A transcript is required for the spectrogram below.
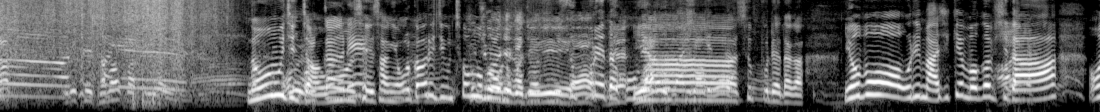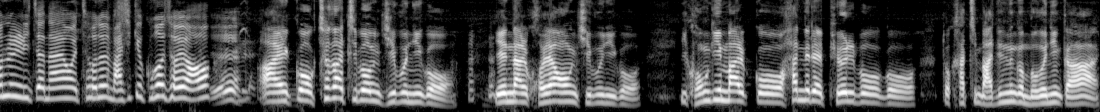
약 이렇게 잡아갖고 왔습니다. 너무 진짜. 어머 세상에. 올가을이 지금 처음 먹어보는 거지 숯불에다 구워 이야 숯불에다가. 여보 우리 맛있게 먹읍시다. 오늘 있잖아요. 저는 맛있게 구워줘요. 아이 꼭 처갓집 온 기분이고 옛날 고향 온 기분이고 이 공기 맑고 하늘에 별 보고 또 같이 맛있는 거 먹으니까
